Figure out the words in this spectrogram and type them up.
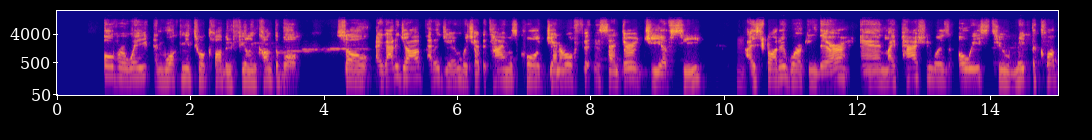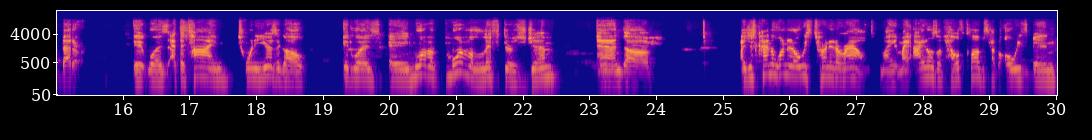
overweight and walking into a club and feeling comfortable. So I got a job at a gym, which at the time was called General Fitness Center, GFC. Hmm. I started working there, and my passion was always to make the club better. It was at the time, 20 years ago, it was a more of a more of a lifters gym, and uh, I just kind of wanted to always turn it around. My my idols of health clubs have always been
